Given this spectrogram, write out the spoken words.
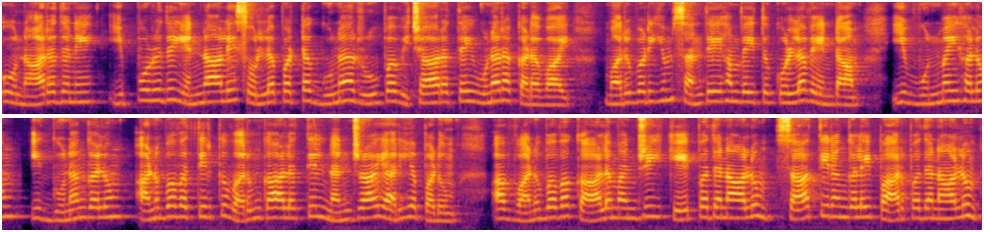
ஓ நாரதனே இப்பொழுது என்னாலே சொல்லப்பட்ட குண ரூப விசாரத்தை உணரக் கடவாய். மறுபடியும் சந்தேகம் வைத்து கொள்ள வேண்டாம். இவ்வுண்மைகளும் இக்குணங்களும் அனுபவத்திற்கு வருங்காலத்தில் நன்றாய் அறியப்படும். அவ்வனுபவ காலமன்றி கேட்பதனாலும் சாத்திரங்களை பார்ப்பதனாலும்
